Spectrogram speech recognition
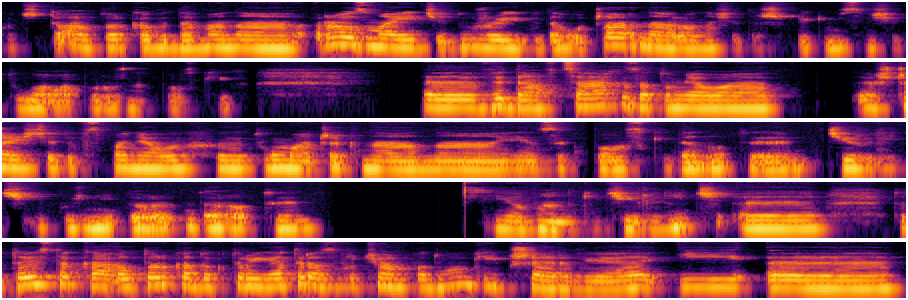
choć to autorka wydawana rozmaicie, dużo jej wydało czarne, ale ona się też w jakimś sensie tułała po różnych polskich y, wydawcach, za to miała szczęście do wspaniałych tłumaczek na, na język polski Danuty Cirlić i później Doroty Jowanki Cirlić, y, to to jest taka autorka, do której ja teraz wróciłam po długiej przerwie i Mm,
